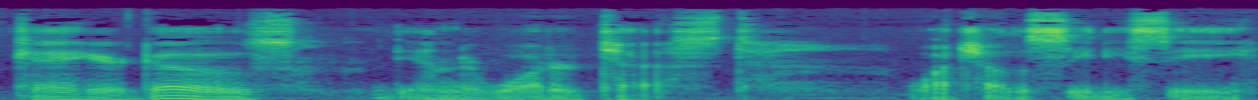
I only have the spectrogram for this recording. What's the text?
Okay, here goes the underwater test. Watch how the CDC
